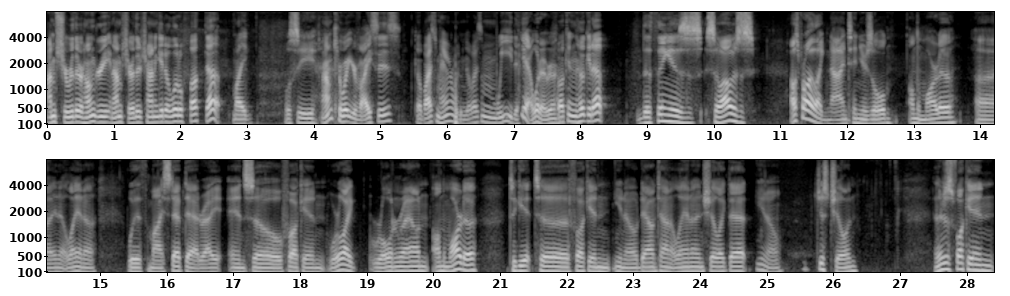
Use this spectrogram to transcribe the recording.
I'm sure they're hungry and I'm sure they're trying to get a little fucked up. Like We'll see. I don't care what your vice is. Go buy some heroin. Go buy some weed. Yeah, whatever. Fucking hook it up. the thing is, so I was, I was probably like nine, ten years old on the MARTA uh, in Atlanta with my stepdad, right? And so fucking, we're like rolling around on the MARTA to get to fucking, you know, downtown Atlanta and shit like that, you know, just chilling. And there's this fucking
